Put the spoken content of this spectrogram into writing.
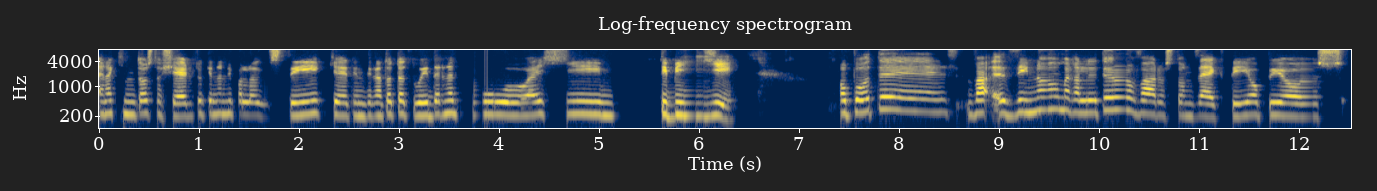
ένα κινητό στο χέρι του και έναν υπολογιστή και την δυνατότητα του ίντερνετ που έχει την πηγή. Οπότε δίνω μεγαλύτερο βάρος στον δέκτη, ο οποίος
